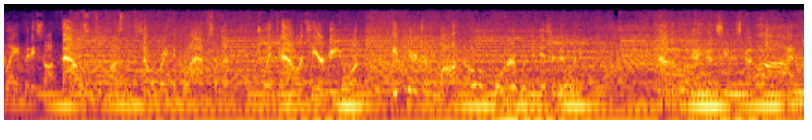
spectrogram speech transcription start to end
claim that he saw thousands of Muslims celebrate the collapse of the Twin Towers here in New York. He appeared to mock a reporter with a disability. Now the poor guy, you gotta see this guy. Oh, I don't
